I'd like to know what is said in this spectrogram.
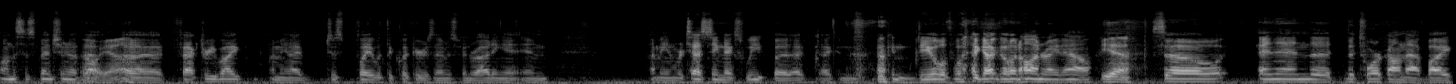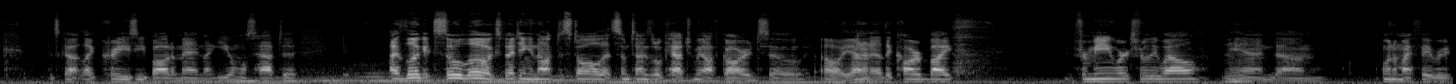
on the suspension of a, Oh, yeah. a factory bike. I mean, I just play with the clickers and I've just been riding it and I mean, we're testing next week, but I, I can I can deal with what I got going on right now. Yeah, So, and then the the torque on that bike, it's got like crazy bottom end. Like you almost have to. I lug it so low, expecting a knock to stall, that sometimes it'll catch me off guard. So Oh yeah. I don't know. The carb bike for me works really well, Mm-hmm. and um, one of my favorite,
